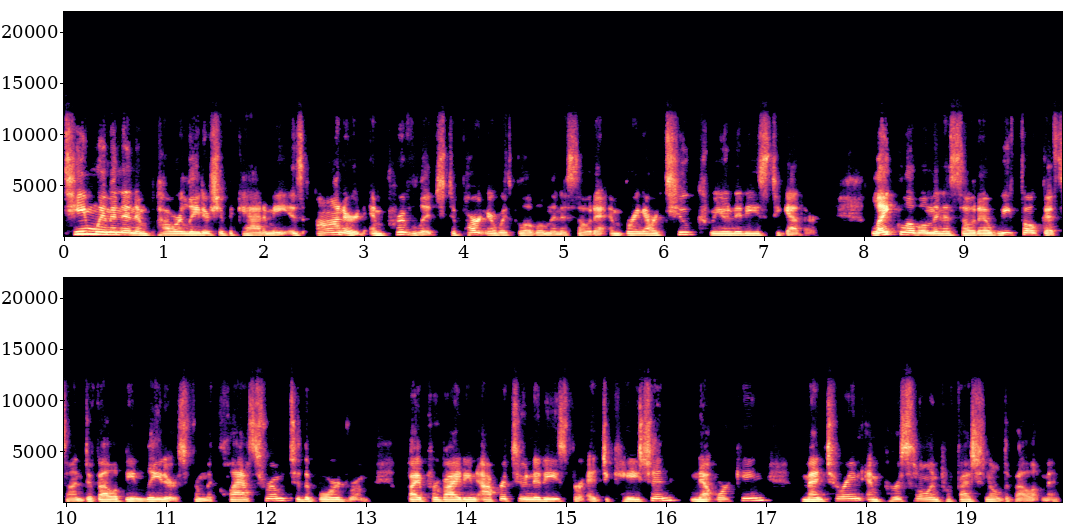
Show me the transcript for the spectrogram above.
Team Women and Empower Leadership Academy is honored and privileged to partner with Global Minnesota and bring our two communities together. Like Global Minnesota, we focus on developing leaders from the classroom to the boardroom by providing opportunities for education, networking, mentoring, and personal and professional development.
